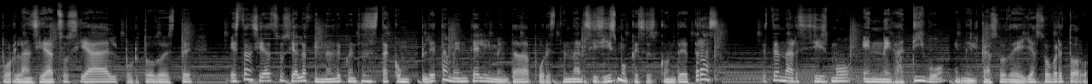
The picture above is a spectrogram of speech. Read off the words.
por la ansiedad social, por todo este... Esta ansiedad social a final de cuentas está completamente alimentada por este narcisismo que se esconde detrás. este narcisismo en negativo, en el caso de ella sobre todo,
